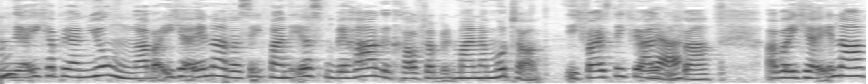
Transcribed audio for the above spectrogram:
ähm, ja, ich habe ja einen Jungen, aber ich erinnere, dass ich meinen ersten BH gekauft habe mit meiner Mutter. Ich weiß nicht, wie alt Ja. ich war, aber ich erinnere,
